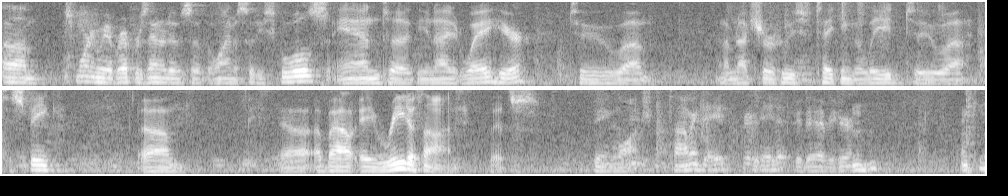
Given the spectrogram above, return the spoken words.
Um, This morning, we have representatives of the Lima City Schools and uh, the United Way here to, um, and I'm not sure who's taking the lead to, uh, to speak um, uh, about a readathon that's being launched. Tommy? Dave, appreciate it. Good to have you here. Thank you.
